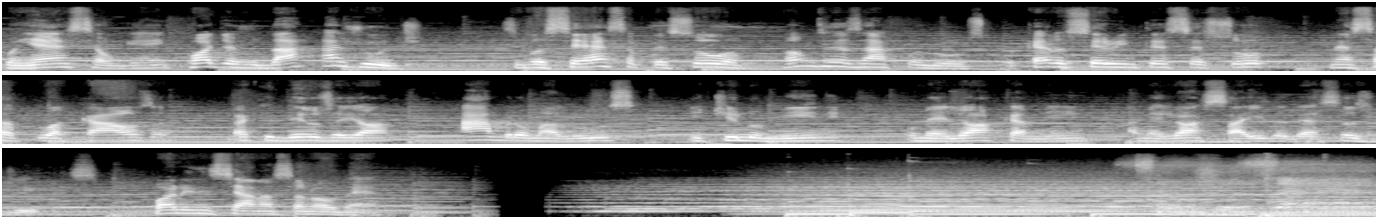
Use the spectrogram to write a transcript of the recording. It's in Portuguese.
conhece alguém, pode ajudar, ajude. Se você é essa pessoa, vamos rezar conosco. Eu quero ser o intercessor nessa tua causa, para que Deus aí, ó, abra uma luz e te ilumine o melhor caminho, a melhor saída dessas dívidas. Bora iniciar nossa novena. São José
